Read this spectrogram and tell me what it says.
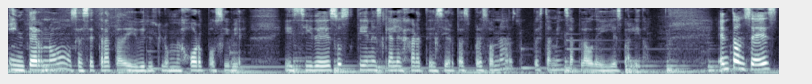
interno, o sea, se trata de vivir lo mejor posible. Y si de esos tienes que alejarte de ciertas personas, pues también se aplaude y es válido. Entonces,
